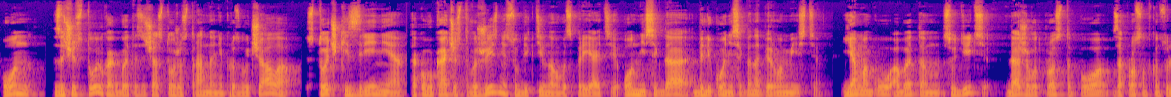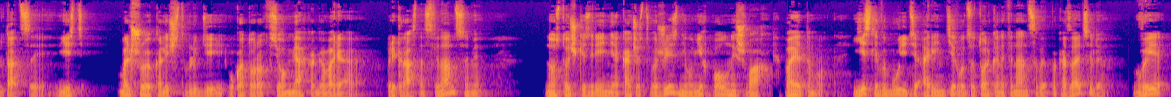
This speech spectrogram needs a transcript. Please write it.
он зачастую, как бы это сейчас тоже странно не прозвучало, с точки зрения такого качества жизни, субъективного восприятия, он не всегда, далеко не всегда на первом месте. Я могу об этом судить даже вот просто по запросам в консультации. Есть большое количество людей, у которых все, мягко говоря, прекрасно с финансами, но с точки зрения качества жизни у них полный швах. Поэтому, если вы будете ориентироваться только на финансовые показатели, вы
